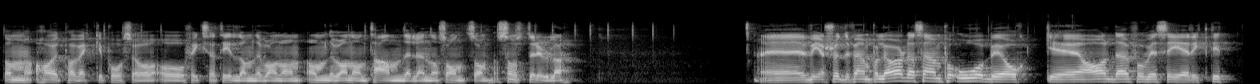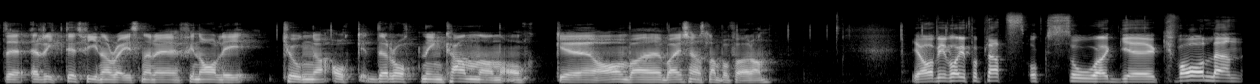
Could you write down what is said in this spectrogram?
de har ett par veckor på sig att, att fixa till om det var någon, om det var någon tand eller något sånt som, som strular. Eh, V75 på lördag sen på Åby och eh, ja, där får vi se riktigt, eh, riktigt fina race när det är final i Kunga och Drottningkannan och ja, vad, vad är känslan på förhand? Ja, vi var ju på plats och såg eh, kvalen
